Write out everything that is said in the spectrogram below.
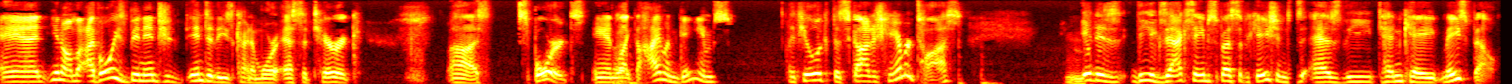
And, you know, I've always been into, into these kind of more esoteric, uh, sports and like the Highland Games. If you look at the Scottish hammer toss, Mhm. it is the exact same specifications as the 10K mace bell.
